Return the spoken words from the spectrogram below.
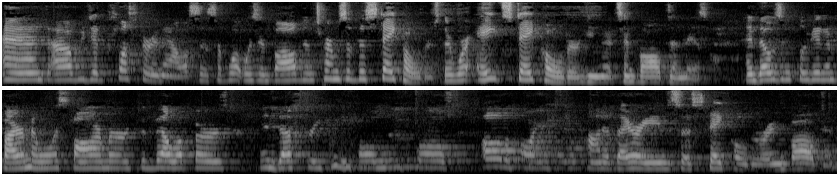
And uh, we did cluster analysis of what was involved in terms of the stakeholders. There were eight stakeholder units involved in this. And those included environmentalists, farmers, developers, industry people, neutrals, all the parties that were kind of various a stakeholder are involved in.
